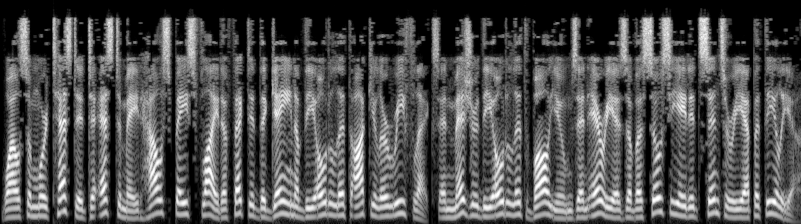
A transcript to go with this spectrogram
while some were tested to estimate how space flight affected the gain of the otolith ocular reflex and measured the otolith volumes and areas of associated sensory epithelia.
